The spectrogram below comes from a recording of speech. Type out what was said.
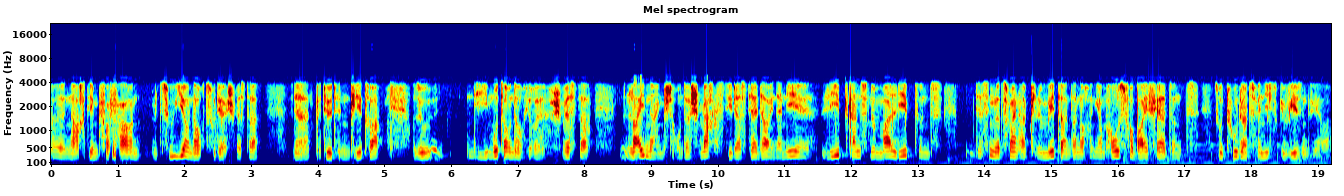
äh, nach dem Verfahren mit zu ihr und auch zu der Schwester der getöteten Petra. Also die Mutter und auch ihre Schwester leiden eigentlich darunter, Schmerz, die dass der da in der Nähe lebt, ganz normal lebt und das sind nur zweieinhalb Kilometer und dann auch in ihrem Haus vorbeifährt und so tut, als wenn nichts gewesen wäre.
